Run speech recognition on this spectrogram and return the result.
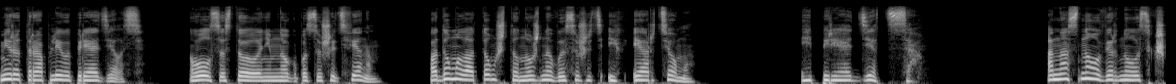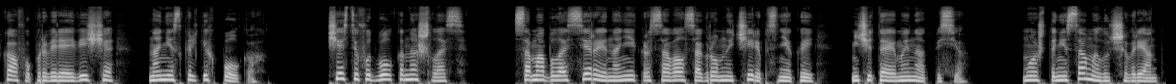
Мира торопливо переоделась. Волосы стоило немного посушить феном. Подумала о том, что нужно высушить их и Артему. И переодеться. Она снова вернулась к шкафу, проверяя вещи на нескольких полках. К счастью, футболка нашлась. Сама была серая, и на ней красовался огромный череп с некой нечитаемой надписью. Может, и не самый лучший вариант,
